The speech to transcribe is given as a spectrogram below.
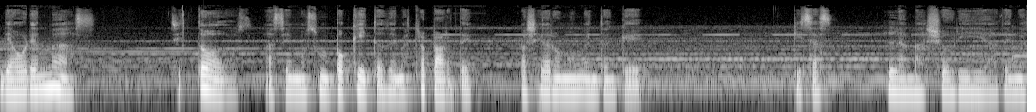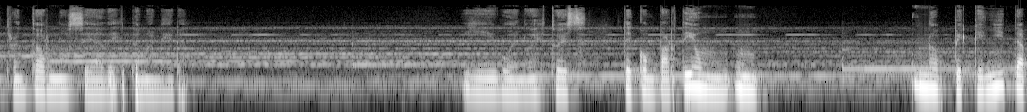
de ahora en más, si todos hacemos un poquito de nuestra parte, va a llegar un momento en que quizás la mayoría de nuestro entorno sea de esta manera. Y bueno, esto es, te compartí un, una pequeñita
